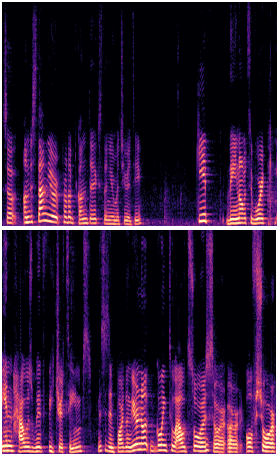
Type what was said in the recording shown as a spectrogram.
so understand your product context and your maturity. Keep the innovative work in-house with feature teams. This is important. You're not going to outsource or, or offshore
